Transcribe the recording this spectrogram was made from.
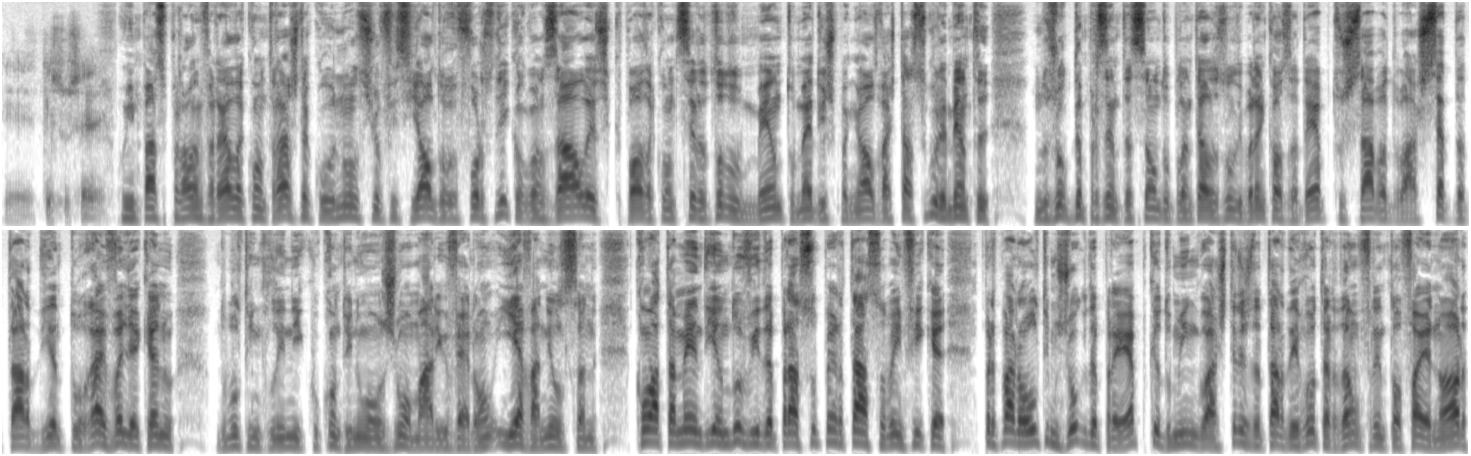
Sim, que sucede. O impasse para Alan Varela contrasta com o anúncio oficial do reforço de Nico Gonzalez, que pode acontecer a todo momento. O médio espanhol vai estar seguramente no jogo de apresentação do plantel azul e branco aos adeptos, sábado às 7 da tarde, diante do Rai Vallecano. Do Boletim Clínico continuam João Mário Verón e Eva Nilsson. Com Otamendi em dúvida para a Supertaça, o Benfica prepara o último jogo da pré-época, domingo às 3 da tarde em Roterdão, frente ao Feyenoord.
